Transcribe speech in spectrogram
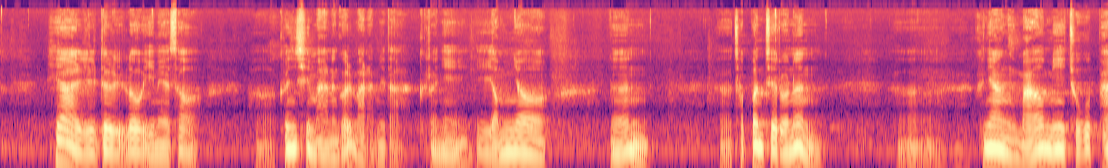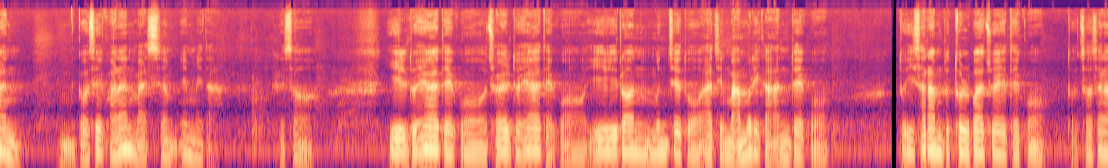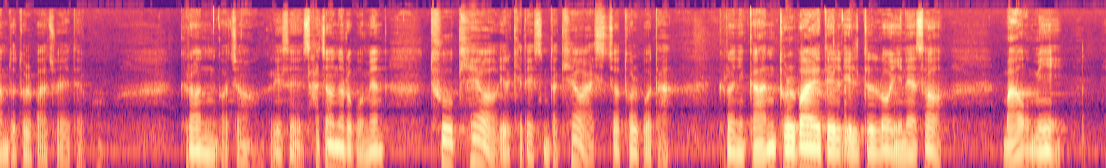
해야 할 일들로 인해서 어, 근심하는 걸 말합니다. 그러니 이 염려는 어, 첫 번째로는 어, 그냥 마음이 조급한 것에 관한 말씀입니다. 그래서 이 일도 해야 되고 저 일도 해야 되고 이런 문제도 아직 마무리가 안 되고 또 이 사람도 돌봐줘야 되고 또 저 사람도 돌봐줘야 되고 그런 거죠. 그래서 사전으로 보면 to care 이렇게 돼 있습니다. 케어 아시죠? 돌보다. 그러니까 돌봐야 될 일들로 인해서 마음이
